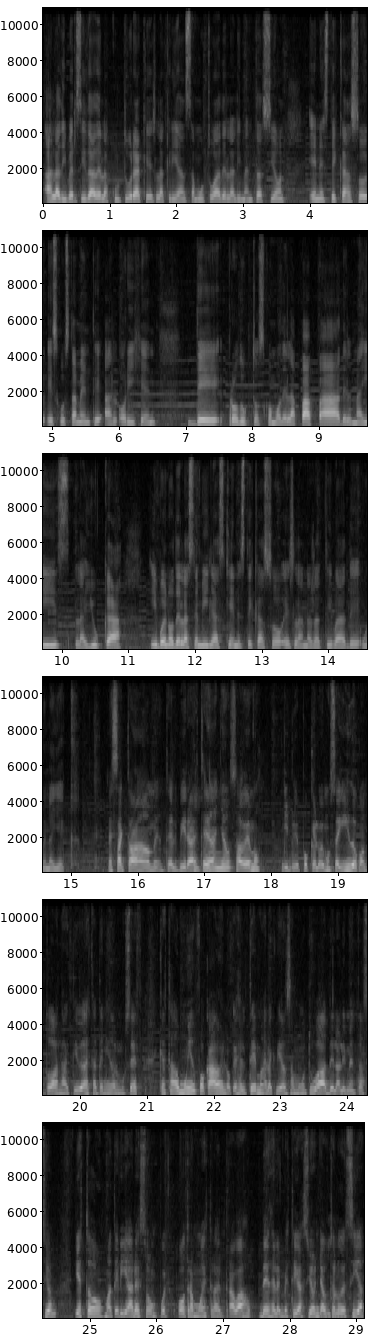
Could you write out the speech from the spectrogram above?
a la diversidad de la cultura, que es la crianza mutua de la alimentación. En este caso es justamente al origen de productos como de la papa, del maíz, la yuca y bueno, de las semillas, que en este caso es la narrativa de Winayek. Exactamente, Elvira. Este año sabemos y porque lo hemos seguido con todas las actividades que ha tenido el MUSEF, que ha estado muy enfocado en lo que es el tema de la crianza mutua de la alimentación y estos materiales son pues otra muestra del trabajo desde la investigación, ya usted lo decía,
